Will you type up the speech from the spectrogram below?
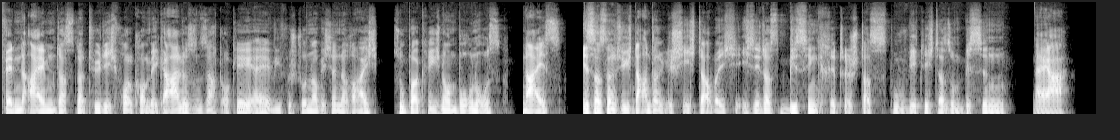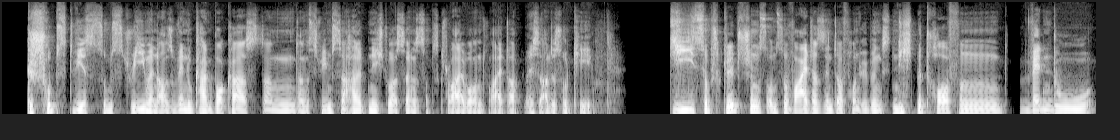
Wenn einem das natürlich vollkommen egal ist und sagt, okay, hey, wie viele Stunden habe ich denn erreicht? Super, kriege ich noch einen Bonus. Nice ist das natürlich eine andere Geschichte, aber ich, ich sehe das ein bisschen kritisch, dass du wirklich da so ein bisschen, naja, geschubst wirst zum Streamen. Also wenn du keinen Bock hast, dann, dann streamst du halt nicht, du hast deine Subscriber und weiter. Ist alles okay. Die Subscriptions und so weiter sind davon übrigens nicht betroffen. Wenn du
